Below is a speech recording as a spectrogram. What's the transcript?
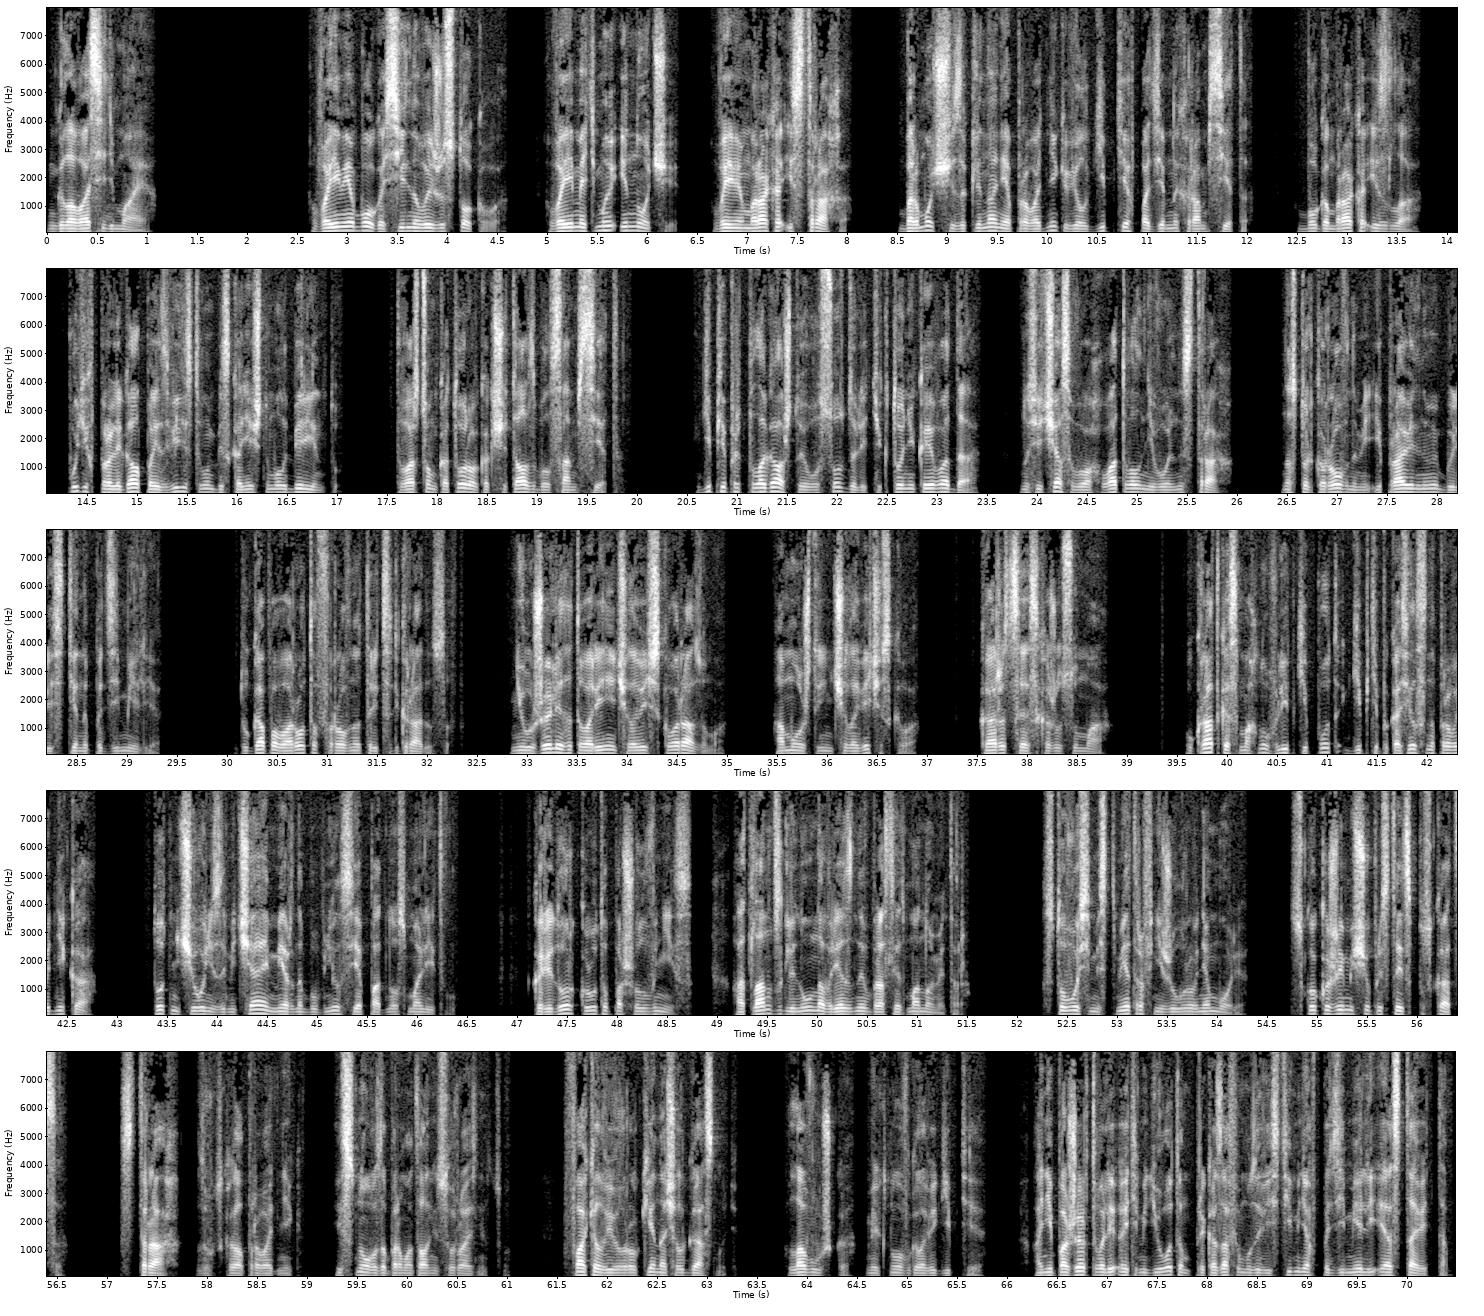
Глава 7. Во имя Бога, сильного и жестокого, во имя тьмы и ночи, во имя мрака и страха, бормочущий заклинание проводник вел Гиптия в подземный храм Сета, бога мрака и зла. Путь их пролегал по извилистому бесконечному лабиринту, творцом которого, как считалось, был сам Сет. Гиптия предполагал, что его создали тектоника и вода, но сейчас его охватывал невольный страх. Настолько ровными и правильными были стены подземелья. Дуга поворотов ровно 30 градусов. Неужели это творение человеческого разума? А может и не человеческого? Кажется, я схожу с ума. Украдкой смахнув липкий пот, Гипти покосился на проводника. Тот, ничего не замечая, мерно бубнил себе под нос молитву. Коридор круто пошел вниз. Атлант взглянул на врезанный в браслет манометр. 180 метров ниже уровня моря. Сколько же им еще предстоит спускаться? Страх, вдруг сказал проводник и снова забормотал несуразницу. Факел в его руке начал гаснуть. Ловушка, мелькнула в голове Гиптия. Они пожертвовали этим идиотом, приказав ему завести меня в подземелье и оставить там.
